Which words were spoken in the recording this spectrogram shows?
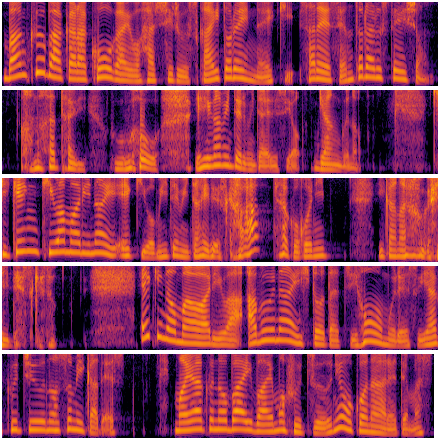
バンクーバーから郊外を走るスカイトレインの駅、サレーセントラルステーション。この辺り、うお映画見てるみたいですよ。ギャングの。危険極まりない駅を見てみたいですか？じゃあここに行かない方がいいですけど。駅の周りは危ない人たち、ホームレス、薬中の住処です。麻薬の売買も普通に行われてます。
